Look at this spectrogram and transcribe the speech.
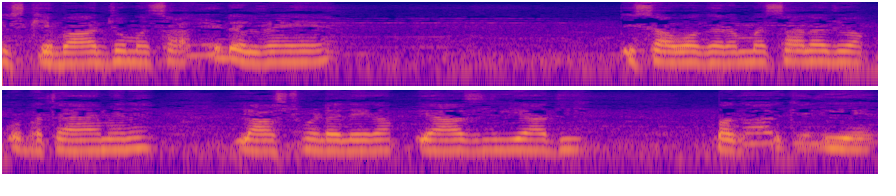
इसके बाद जो मसाले डल रहे हैं पिसा हुआ गरम मसाला जो आपको बताया मैंने लास्ट में डलेगा प्याज लिए आधी, पगार के लिए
